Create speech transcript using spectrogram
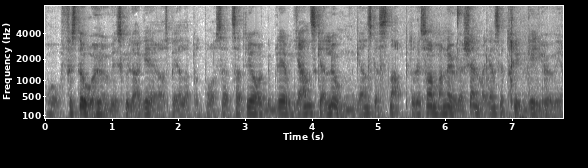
Och förstod hur vi skulle agera och spela på ett bra sätt. Så att jag blev ganska lugn ganska snabbt. Och det är samma nu. Jag känner mig ganska trygg i hur vi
